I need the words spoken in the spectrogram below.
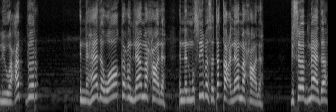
ليعبر إن هذا واقع لا محالة إن المصيبة ستقع لا محالة. بسبب ماذا؟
